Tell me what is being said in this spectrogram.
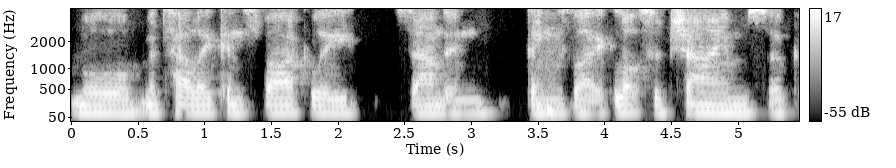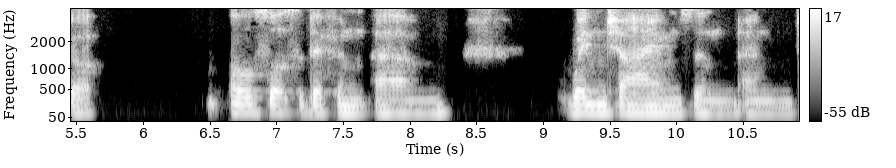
more metallic and sparkly sounding things like lots of chimes. I've got all sorts of different um, wind chimes and, and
